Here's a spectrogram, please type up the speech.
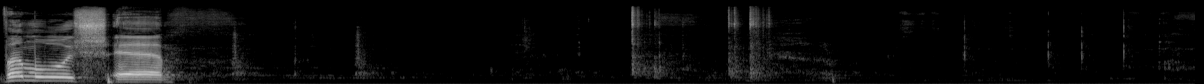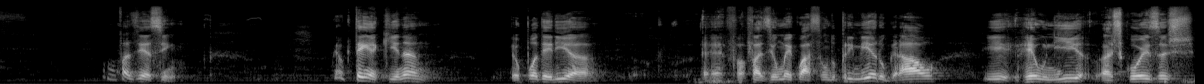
Vamos. É... Vamos fazer assim. É o que tem aqui, né? Eu poderia é, fazer uma equação do primeiro grau e reunir as coisas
